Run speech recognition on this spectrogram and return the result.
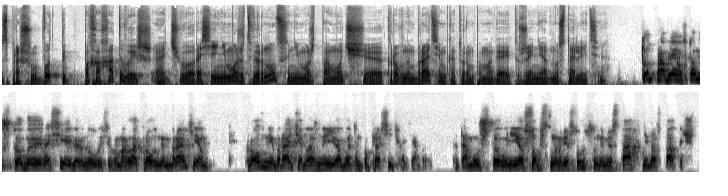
спрошу. Вот ты похохатываешь рассказываешь, а чего Россия не может вернуться, не может помочь э, кровным братьям, которым помогает уже не одно столетие? Тут проблема в том, чтобы Россия вернулась и помогла кровным братьям, кровные братья должны ее об этом попросить хотя бы, потому что у нее собственного ресурса на местах недостаточно.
